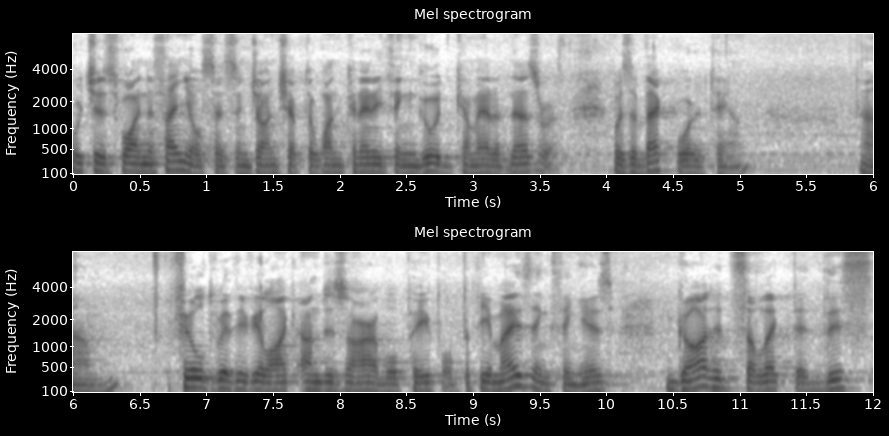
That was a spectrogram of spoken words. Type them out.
which is why Nathaniel says in John chapter 1 Can anything good come out of Nazareth? It was a backwater town, um, filled with, if you like, undesirable people. But the amazing thing is, God had selected this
